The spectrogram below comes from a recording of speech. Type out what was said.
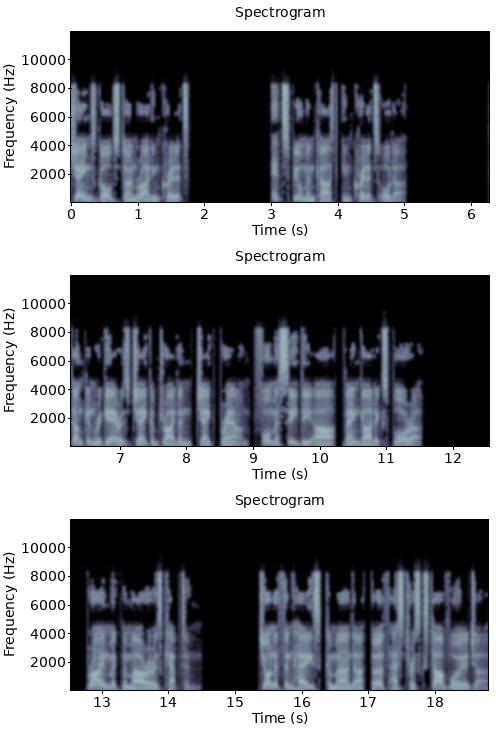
James Goldstone writing credits Ed Spielman cast in credits order Duncan Regehr as Jacob Dryden Jake Brown, former CDR, Vanguard Explorer Brian McNamara as Captain. Jonathan Hayes Commander, Earth Star Voyager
